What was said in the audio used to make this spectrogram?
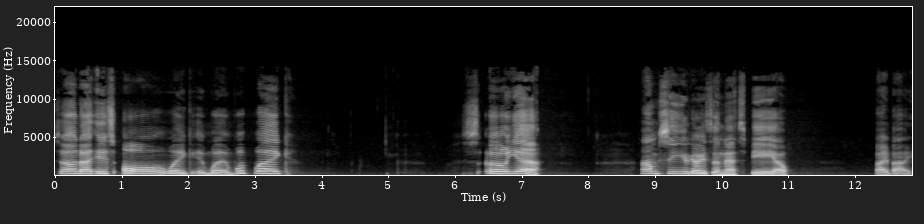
So that is all like what it looked like. So yeah. I'm um, see you guys in the next video. Bye bye.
